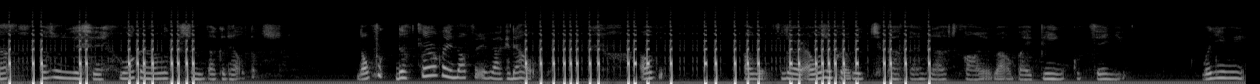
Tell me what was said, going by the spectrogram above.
not, nothing we can say. We're gonna look for something that could help us. No, there's literally nothing that can help. I'll be, I'll be clear. I wasn't going to path that I was talking about by being within you. What do you mean?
